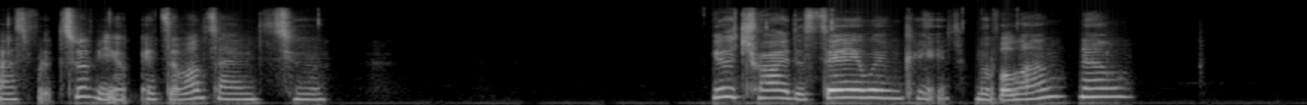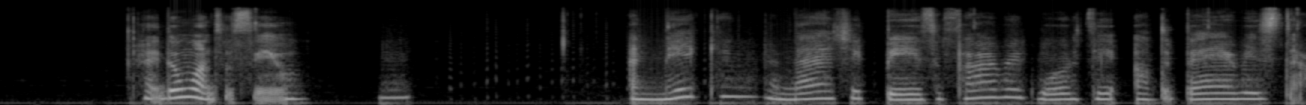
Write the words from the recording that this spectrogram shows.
As for two of you, it's about time to... You try the sailing kit. Move along now. I don't want to see you. And making a magic piece of fabric worthy of the very star.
